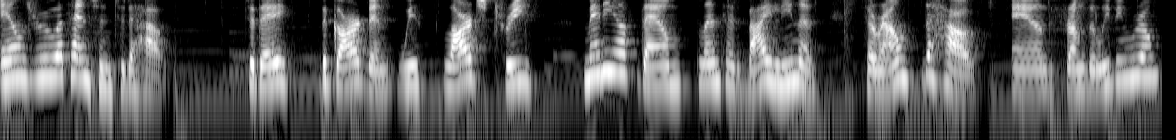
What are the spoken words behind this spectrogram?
and drew attention to the house. Today, the garden with large trees, many of them planted by Lina, surrounds the house, and from the living room,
